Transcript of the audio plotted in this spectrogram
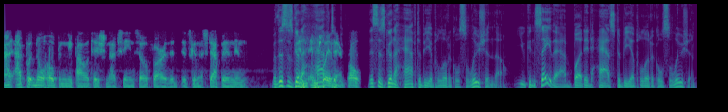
I I put no hope in any politician I've seen so far that it's going to step in and But this is going to have to role. this is going to have to be a political solution though. You can say that, but it has to be a political solution.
